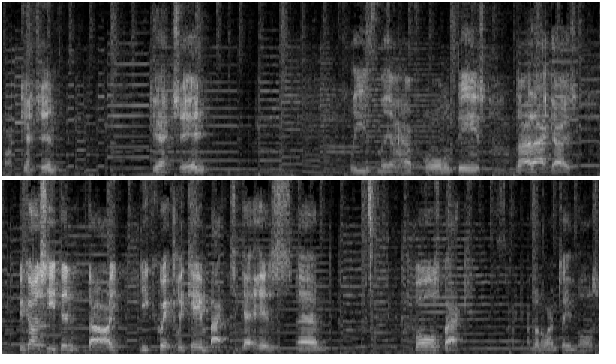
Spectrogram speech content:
Oh, get in. Get in. Please, may I have all of these? Now that, guys, because he didn't die, he quickly came back to get his um, balls back. I don't know why I'm saying balls.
